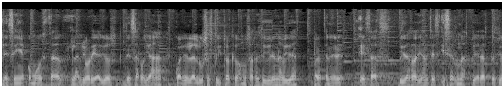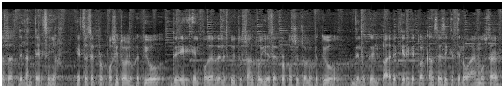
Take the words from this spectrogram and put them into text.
le enseña cómo está la gloria de Dios desarrollada, cuál es la luz espiritual que vamos a recibir en la vida para tener esas vidas radiantes y ser unas piedras preciosas delante del Señor. Este es el propósito, el objetivo del poder del Espíritu Santo y es el propósito, el objetivo de lo que el Padre quiere que tú alcances y que te lo va a demostrar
